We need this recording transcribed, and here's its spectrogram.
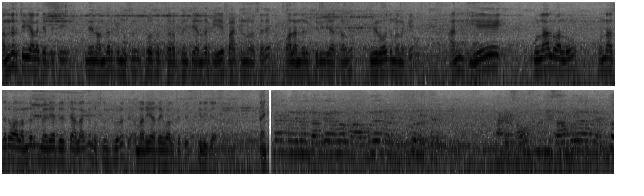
అందరూ చేయాలని చెప్పేసి నేను అందరికీ ముస్లిం సోదరు తరపు నుంచి అందరికీ ఏ పార్టీ ఉన్నా సరే వాళ్ళందరికీ తెలియజేస్తాను. ఈరోజు మనకి అన్ ఏ కులాలు వాళ్ళు ఉన్నా సరే వాళ్ళందరికీ మర్యాద ఇచ్చి అలాగే ముస్లింస్ కూడా మర్యాద ఇవ్వాలని చెప్పేసి తెలియజేస్తాను విశాఖపట్నం దర్గాలో అక్కడ సంస్కృతి సాంప్రదాయాలు ఎంతో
